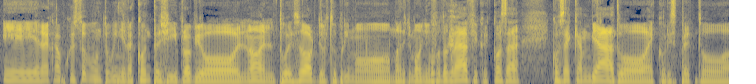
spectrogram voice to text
E a questo punto, quindi, raccontaci proprio no, il tuo esordio, il tuo primo matrimonio fotografico e cosa, cosa è cambiato ecco, rispetto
